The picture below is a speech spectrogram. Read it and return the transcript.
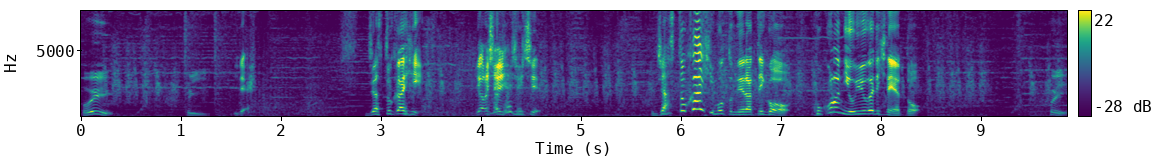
ほい。ほい。いでジャスト回避。よしよしよしよし。ジャスト回避もっと狙っていこう。心に余裕ができたやっと。ほい。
